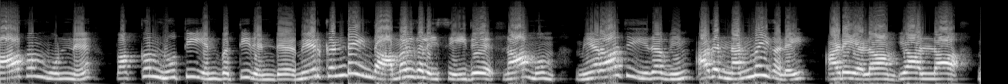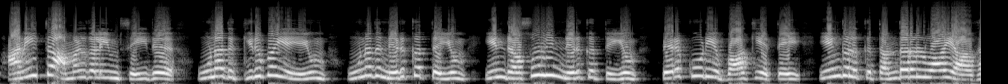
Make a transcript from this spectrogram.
பாகம் ஒன்னு பக்கம் நூத்தி எண்பத்தி ரெண்டு. மேற்கண்ட இந்த அமல்களை செய்து நாமும் மேராஜ் இரவின் அதன் நன்மைகளை அடையலாம். யாழ்லா அனைத்து அமல்களையும் செய்து உனது கிருபையையும் உனது நெருக்கத்தையும் என் ரசூலின் நெருக்கத்தையும் பெறக்கூடிய பாக்கியத்தை எங்களுக்கு தந்தருள்வாயாக.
